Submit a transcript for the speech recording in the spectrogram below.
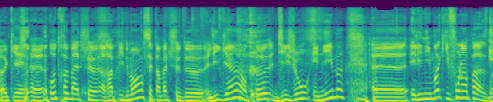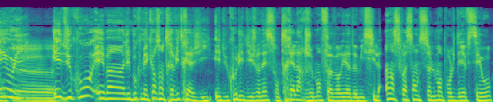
Ok. euh, autre match euh, rapidement. C'est un match de Ligue 1 entre Dijon et Nîmes. Et les Nîmois qui font l'impasse. Et Donc, oui. Et du coup, eh ben, les bookmakers ont très vite réagi. Et du coup, les Dijonnais sont très largement favoris à domicile. 1,60 seulement pour le DFCO.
